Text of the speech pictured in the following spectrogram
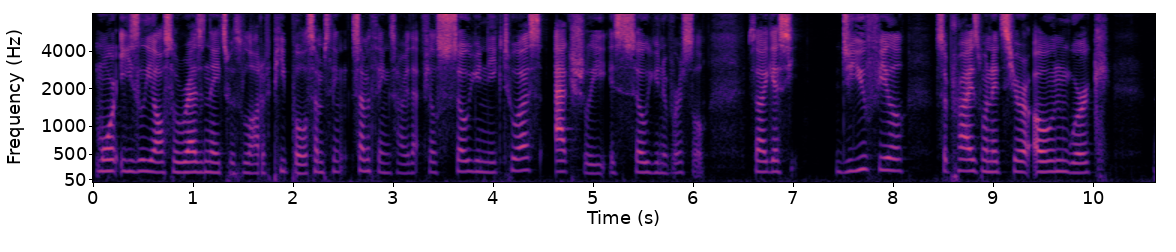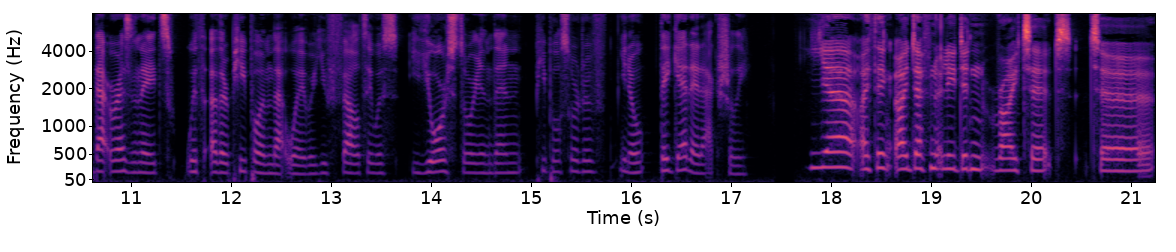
more easily also resonates with a lot of people. Something, some things are that feel so unique to us actually is so universal. So I guess, do you feel surprised when it's your own work that resonates with other people in that way, where you felt it was your story, and then people sort of, you know, they get it actually. Yeah, I think I definitely didn't write it to,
